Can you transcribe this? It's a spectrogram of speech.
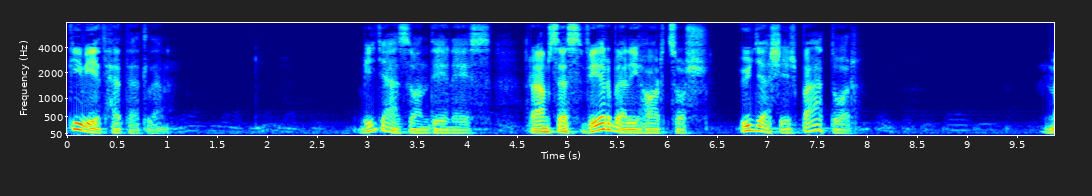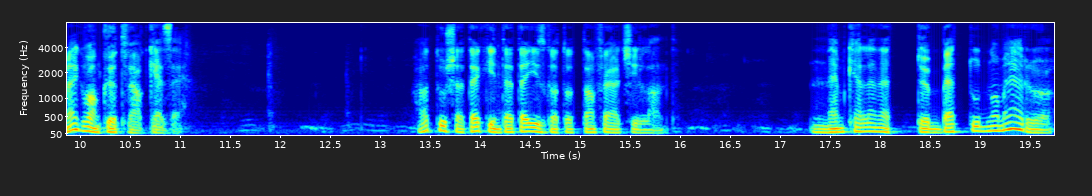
kivéthetetlen. Vigyázzon, Dénész, Ramszesz vérbeli harcos, ügyes és bátor. Meg van kötve a keze. Hattusa tekintete izgatottan felcsillant. Nem kellene többet tudnom erről?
